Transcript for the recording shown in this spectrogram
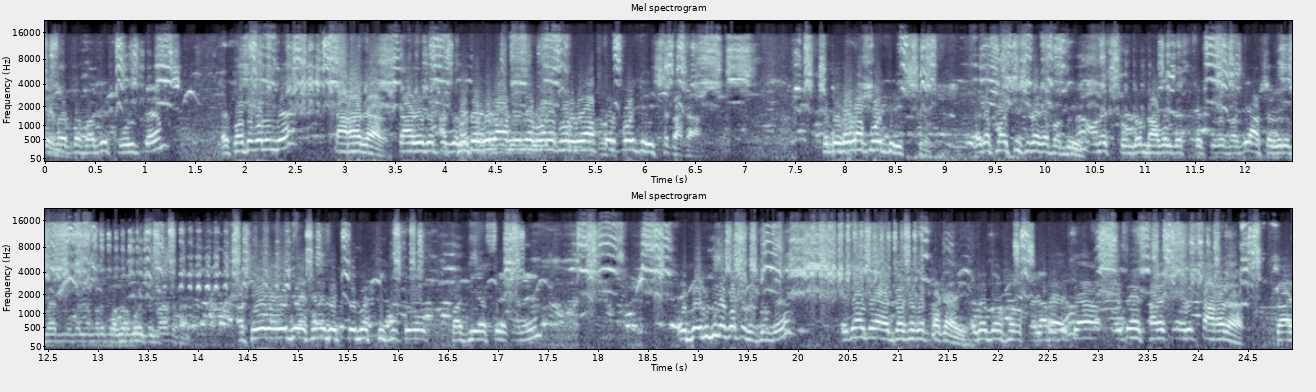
সুন্দর একটা পাখি ফুল টেম কত বলেন যে চার হাজার। চার হাজার টাকা। ছোটগুলো নিলে পরে পড়বে আপনার পঁয়ত্রিশশো টাকা। পঁয়ত্রিশশো এটা টাকা অনেক সুন্দর ডাবল দেখতে করে পাখি আশা করি ভাইয়ের মোবাইল নাম্বার কথা বলতে পারেন আসলে এই যে এখানে দেখতে পাচ্ছি কিছু পাখি আছে এখানে। এই বেবিগুলো কত রে এটা দশ হাজার টাকাই এটা দশ হাজার টাকা। আর এটা এটা সাড়ে চার হাজার চার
